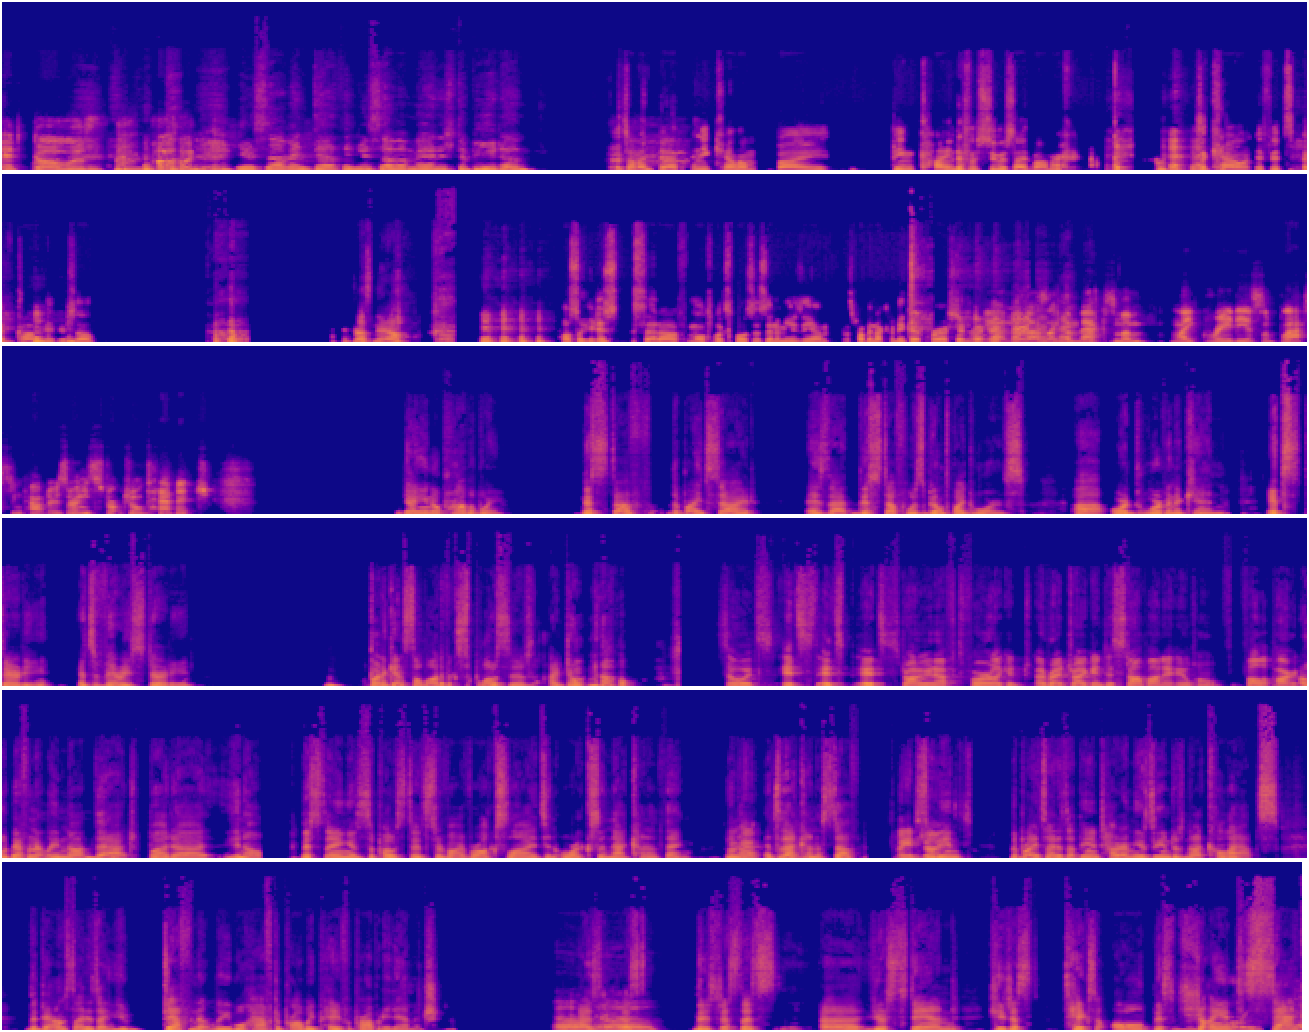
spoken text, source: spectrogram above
It goes. you summon death and you somehow managed to beat him. You summon death and you kill him by being kind of a suicide bomber? Does it count if it's a copy of yourself? It does now. Also, he just set off multiple explosives in a museum. That's probably not going to be good for our student record. yeah, no, that's like the maximum like radius of blasting powder. Is there any structural damage? Yeah, you know, probably. This stuff, the bright side is that this stuff was built by dwarves, uh, or dwarven akin. It's sturdy, it's very sturdy, but against a lot of explosives, I don't know. So it's it's it's it's strong enough for like a, a red dragon to stomp on it and it won't fall apart. Oh, definitely not that, but uh, you know, this thing is supposed to survive rock slides and orcs and that kind of thing. You know, it's that kind of stuff. like So the, giants. The bright side is that the entire museum does not collapse. The downside is that you definitely will have to probably pay for property damage. Oh As- no. as- There's just this uh your stand, he just takes all this giant sack.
